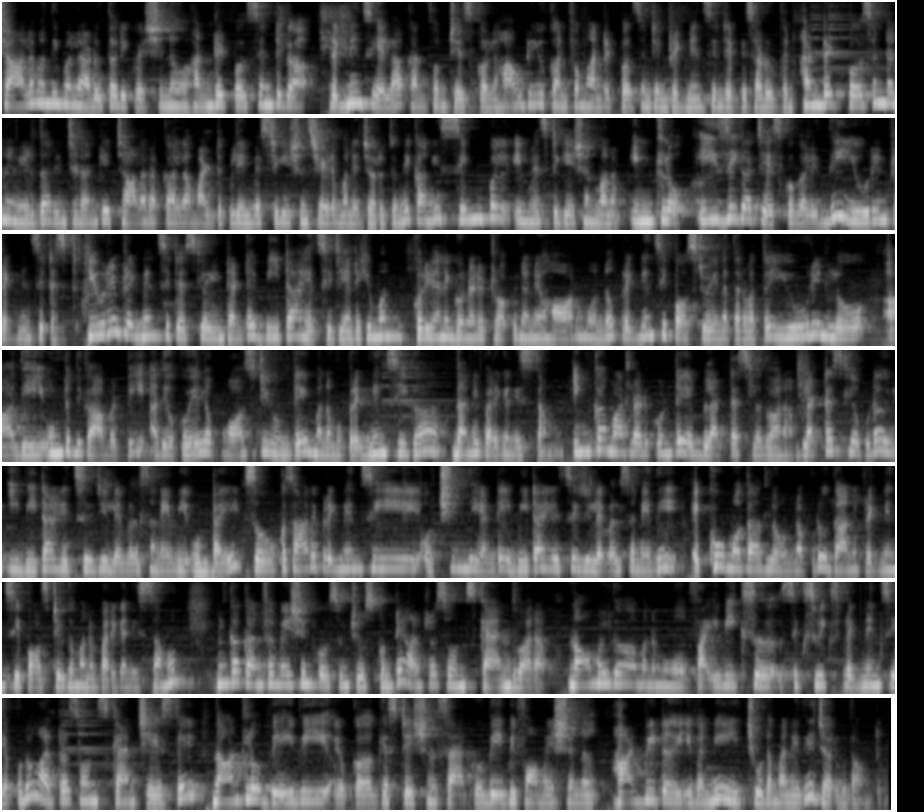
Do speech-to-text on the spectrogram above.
చాలా మంది మళ్ళీ అడుగుతారు ఈ క్వశ్చన్ హండ్రెడ్ పర్సెంట్గా ప్రెగ్నెన్సీ ఎలా కన్ఫర్మ్ చేసుకోవాలి? How do you confirm hundred percent in pregnancy అని చెప్పేసి అడుగుతాను హండ్రెడ్ పర్సెంట్ అని నిర్ధారించడానికి చాలా రకాల మల్టిపుల్ ఇన్వెస్టిగేషన్స్ చేయడం అనేది జరుగుతుంది. కానీ సింపుల్ ఇన్వెస్టిగేషన్ మనం ఇంట్లో ఈజీగా చేసుకోగలిగింది urine pregnancy test urine pregnancy టెస్ట్లో ఏంటంటే బీటా హెచ్సిజీ అంటే హ్యూమన్ కొరియానిక్ గొనడోట్రాపిన్ అనే హార్మోన్ ప్రెగ్నెన్సీ పాజిటివ్ అయిన తర్వాత యూరిన్లో అది ఉంటుంది కాబట్టి అది ఒకవేళ పాజిటివ్ ఉంటే మనము ప్రెగ్నెన్సీగా దాన్ని పరిగణిస్తాము. ఇంకా మాట్లాడుకుంటే బ్లడ్ టెస్ట్ల ద్వారా. బ్లడ్ టెస్ట్లో కూడా ఈ బీటా హెచ్సిజీ లెవెల్స్ అనేవి ఉంటాయి. సో ఒకసారి ప్రెగ్నెన్సీ వచ్చింది అంటే ఈ బీటా హెచ్సిజీ లెవెల్స్ అనేది ఎక్కువ మోతాదులో ఉన్నప్పుడు దాన్ని ప్రెగ్నెన్సీ పాజిటివ్గా మనం పరిగణిస్తాము. ఇంకా కన్ఫర్మేషన్ కోసం చూసుకుంటే అల్ట్రాసౌండ్ స్కాన్ ద్వారా. నార్మల్గా మనము five weeks six weeks pregnancy అప్పుడు అల్ట్రాసౌండ్ స్కాన్ చేస్తే దాంట్లో బేబీ యొక్క gestational sac baby formation heartbeat ఇవన్నీ చూడడం అనేది జరుగుతూ ఉంటుంది.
